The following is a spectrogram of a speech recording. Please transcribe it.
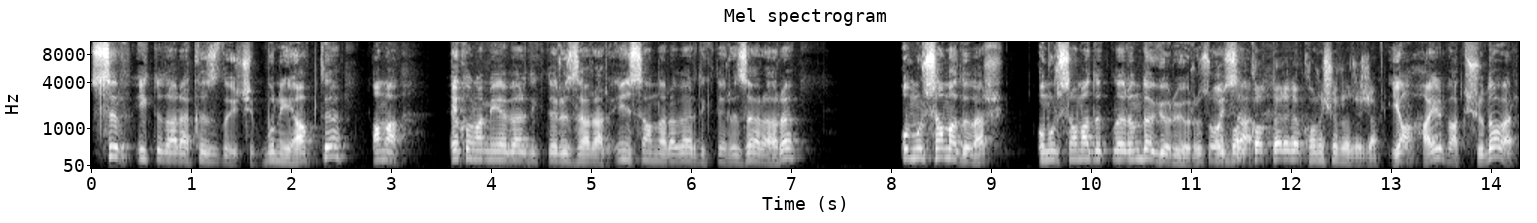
sırf iktidara kızdığı için bunu yaptı. Ama ekonomiye verdikleri zarar, insanlara verdikleri zararı umursamadılar. Umursamadıklarını da görüyoruz. Oysa Boykotları da konuşuruz hocam. ya hayır bak şu da var.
